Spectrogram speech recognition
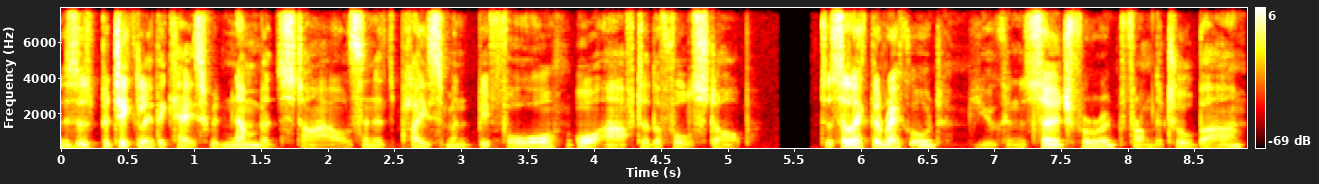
This is particularly the case with numbered styles and its placement before or after the full stop. To select the record, you can search for it from the toolbar,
